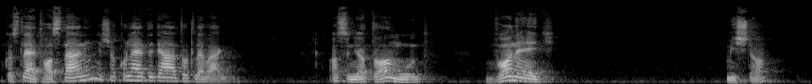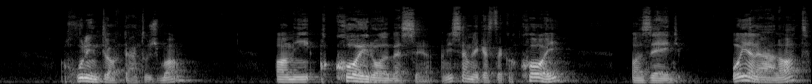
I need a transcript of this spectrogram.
akkor azt lehet használni, és akkor lehet egy állatot levágni. Azt mondja a Talmud, van egy misna, a Hulin traktátusban, ami a kojról beszél. Ha visszaemlékeztek, a koj az egy olyan állat,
